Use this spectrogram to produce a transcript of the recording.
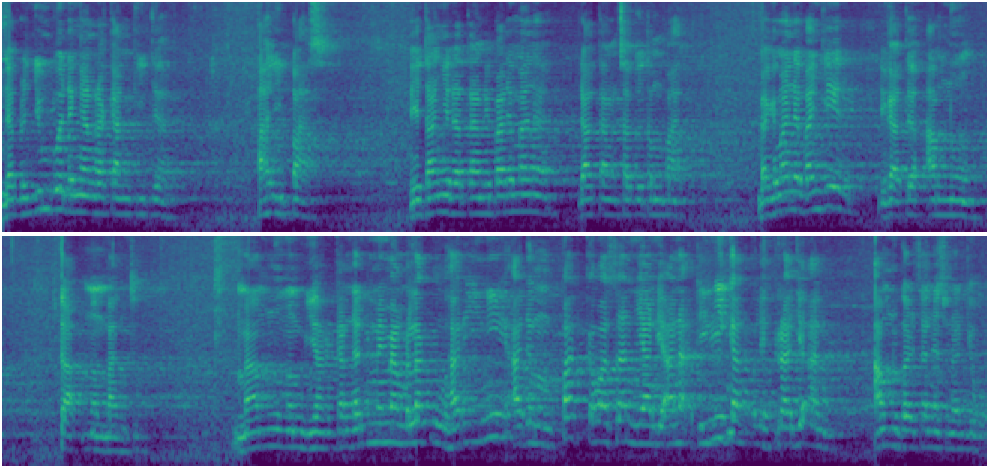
Dan berjumpa dengan rakan kita ahli PAS. Dia tanya datang daripada mana? Datang satu tempat. Bagaimana banjir? Dia kata UMNO tak membantu mampu membiarkan dan memang berlaku hari ini ada empat kawasan yang dianaktirikan oleh kerajaan UMNO Barisan Nasional Johor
